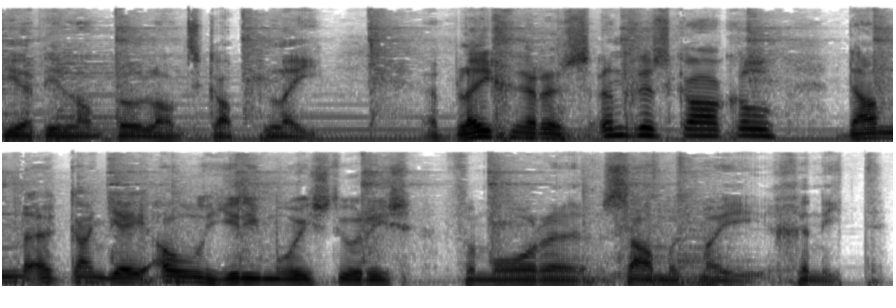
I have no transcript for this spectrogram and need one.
deur die landboulandskap bly. uh, Bly gerus ingeskakel dan uh, kan jy al hierdie mooi stories vanmôre saam met my geniet.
